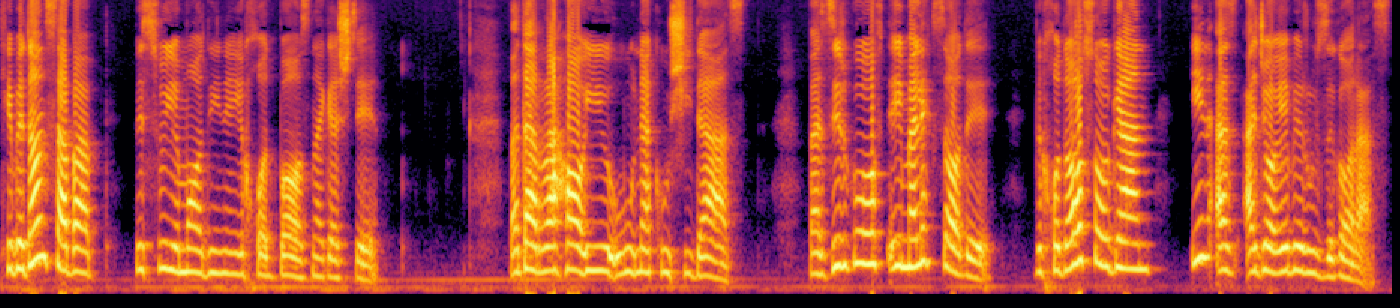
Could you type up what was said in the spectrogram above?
که بدان سبب به سوی مادینه خود باز نگشته و در رهایی او نکوشیده است. وزیر گفت ای ملک زاده به خدا سوگند این از عجایب روزگار است.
